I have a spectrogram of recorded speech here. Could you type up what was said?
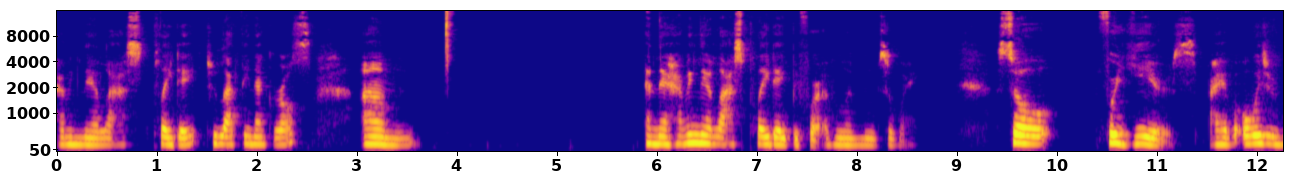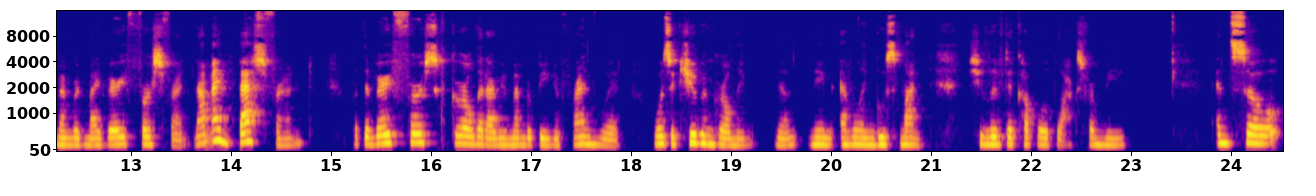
having their last play date, two Latina girls. Um, and they're having their last play date before Evelyn moves away. So for years, I have always remembered my very first friend, not my best friend, but the very first girl that I remember being a friend with was a Cuban girl named, named Evelyn Guzman. She lived a couple of blocks from me. And so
